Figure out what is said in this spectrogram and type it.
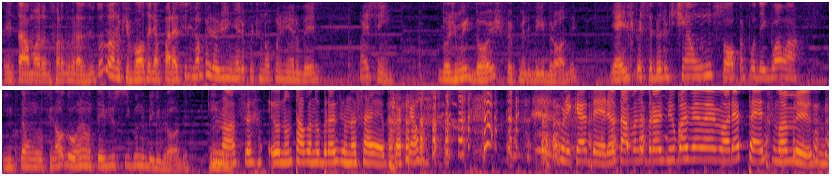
Ele tá morando fora do Brasil. Todo ano que volta ele aparece, ele não perdeu dinheiro, continuou com o dinheiro dele. Mas sim, 2002 foi o primeiro Big Brother. E aí eles perceberam que tinha um só pra poder igualar. Então no final do ano teve o segundo Big Brother. Quem Nossa, eu não tava no Brasil nessa época, aquela. Brincadeira, eu tava no Brasil, mas minha memória é péssima mesmo.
